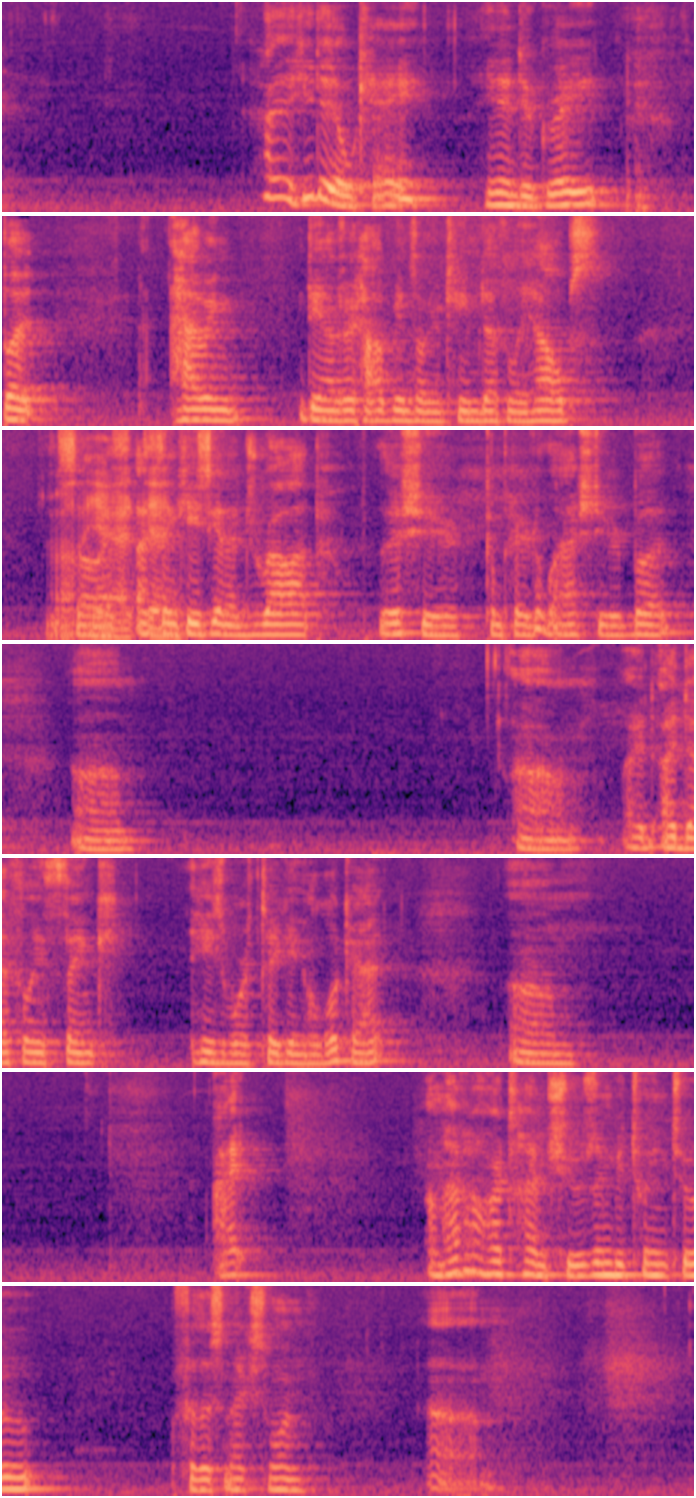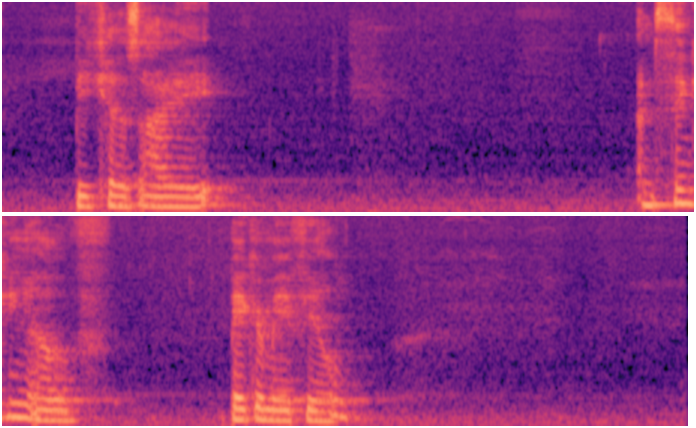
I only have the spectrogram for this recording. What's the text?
I, he did okay. He didn't do great, but having DeAndre Hopkins on your team definitely helps. Well, so yeah, I, I think he's going to drop this year compared to last year, but um, um, I, I definitely think he's worth taking a look at. Um, I I'm having a hard time choosing between two for this next one um, because I I'm thinking of Baker Mayfield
